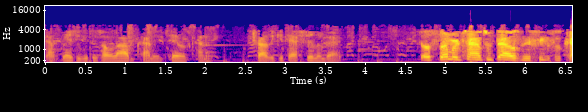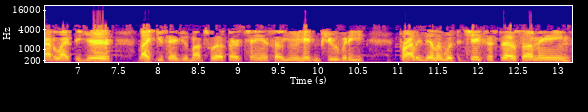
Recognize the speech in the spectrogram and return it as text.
That's basically what this whole album kind of entails, kind of try to get that feeling back. So summertime 2006 was kind of like the year, like you said, you were about 12, 13. So you were hitting puberty, probably dealing with the chicks and stuff. So I mean,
